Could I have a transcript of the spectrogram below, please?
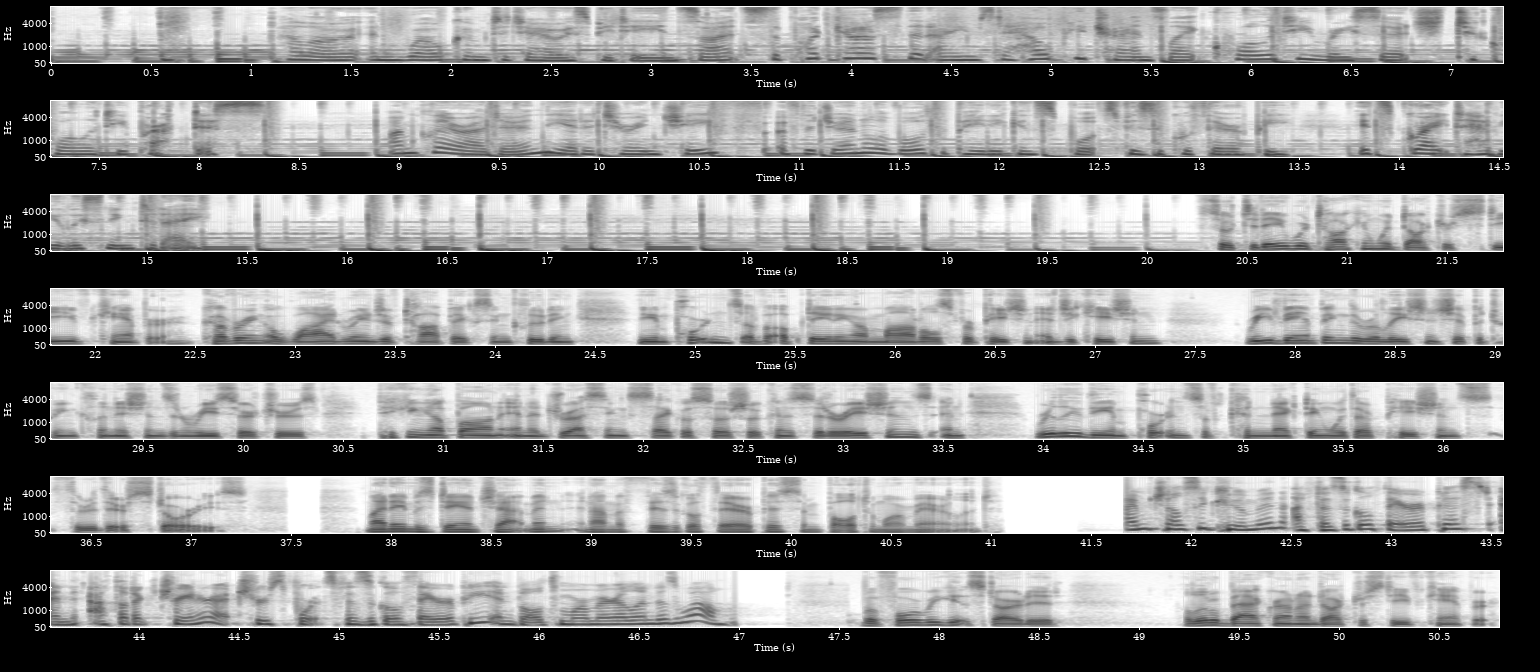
Hello, and welcome to JOSPT Insights, the podcast that aims to help you translate quality research to quality practice. I'm Claire Ardern, the editor in chief of the Journal of Orthopaedic and Sports Physical Therapy. It's great to have you listening today. So, today we're talking with Dr. Steve Kamper, covering a wide range of topics, including the importance of updating our models for patient education, revamping the relationship between clinicians and researchers, picking up on and addressing psychosocial considerations, and really the importance of connecting with our patients through their stories. My name is Dan Chapman, and I'm a physical therapist in Baltimore, Maryland. I'm Chelsea Kuhlman, a physical therapist and athletic trainer at True Sports Physical Therapy in Baltimore, Maryland as well. Before we get started, a little background on Dr. Steve Kamper.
